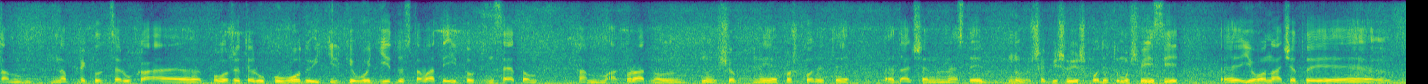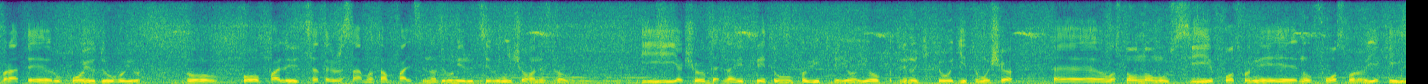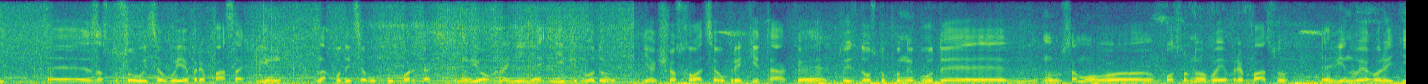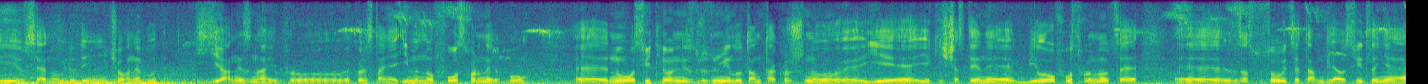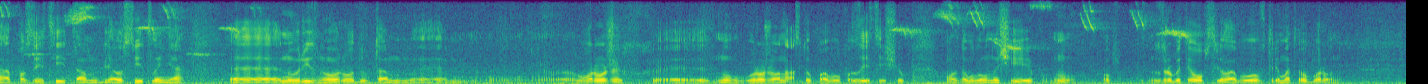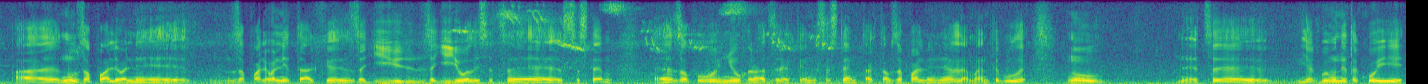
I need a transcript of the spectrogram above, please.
там, наприклад, це рука, е, положити руку в воду і тільки в воді доставати і то пінцетом, там акуратно, ну, щоб не пошкодити е, далі, нанести ну, ще більшої шкоди. Тому що якщо е, його почати брати рукою другою, то попалюється так же само, там пальці на другій руці, ви нічого не зробите. І якщо ви будете на відкритому повітрі його, його потрібно тільки в воді, тому що е, в основному всі фосфорні, ну, фосфор, який е, застосовується в боєприпасах, він знаходиться в укупорках, ну, його храніння і під водою. Якщо сховатися в укритті, так, е, тобто доступу не буде ну, самого фосфорного боєприпасу, е, він вигорить і все, ну, в людині нічого не буде. Я не знаю про використання іменно фосфорних бомб. Е, Ну, освітлювальні, зрозуміло, там також ну, є якісь частини білого фосфору, але це е, застосовується там для освітлення позицій, там, для освітлення е, ну, різного роду там, ворожих, ну, ворожого наступу або позицій, щоб можна було вночі ну, об- зробити обстріл або втримати оборону. А ну, запалювальні, запалювальні так, е, задію, задіювалися це систем е, вогню, град з реактивних систем. Так, там запалювальні елементи були. Ну, е, це якби вони такої,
